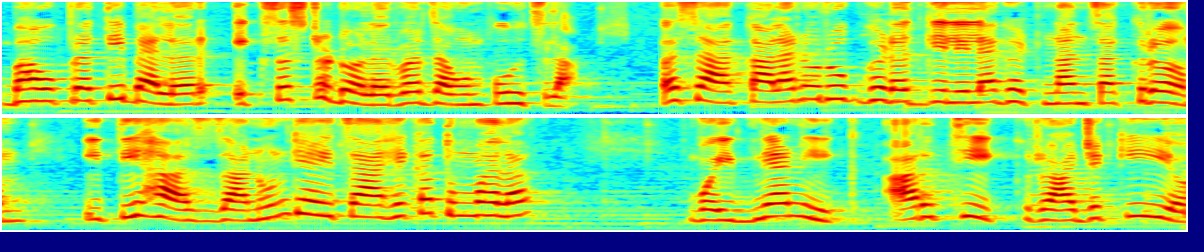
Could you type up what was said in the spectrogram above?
भाव प्रति बॅलर एकसष्ट डॉलरवर जाऊन पोहोचला. असा कालानुरूप घडत गेलेल्या घटनांचा क्रम इतिहास जाणून घ्यायचा आहे का तुम्हाला? वैज्ञानिक आर्थिक राजकीय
